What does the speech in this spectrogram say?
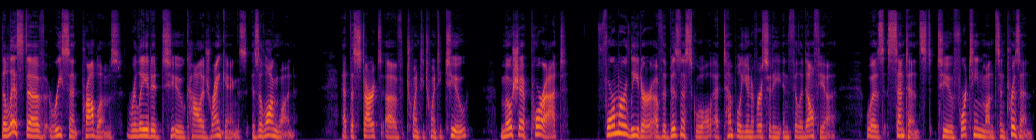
The list of recent problems related to college rankings is a long one. At the start of 2022, Moshe Porat, former leader of the business school at Temple University in Philadelphia, was sentenced to 14 months in prison.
